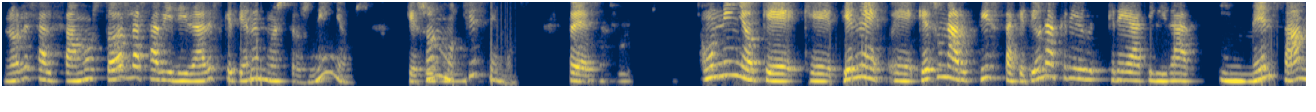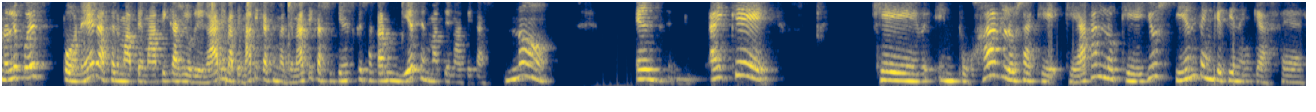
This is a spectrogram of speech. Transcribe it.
no resalzamos todas las habilidades que tienen nuestros niños, que son muchísimas. Entonces, un niño que, tiene, eh, que es un artista, que tiene una creatividad inmensa, no le puedes poner a hacer matemáticas y obligar y matemáticas y matemáticas y tienes que sacar un 10 en matemáticas. No, hay que, que, empujarlos a que, hagan lo que ellos sienten que tienen que hacer.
